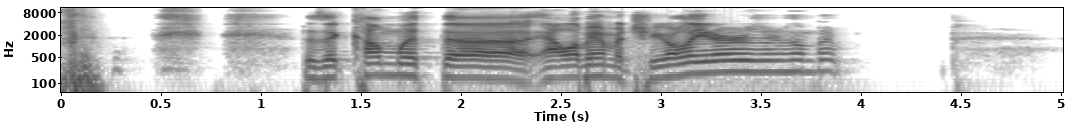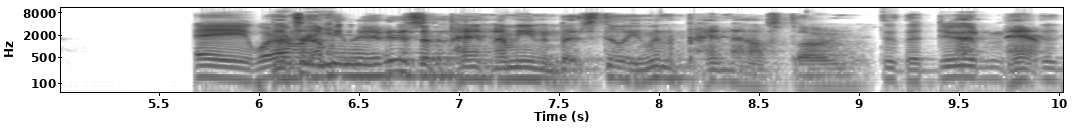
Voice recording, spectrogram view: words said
Does it come with the Alabama cheerleaders or something? Hey, whatever. I mean, it is a pen. I mean, but still, even a penthouse, dog. dude, the dude, the,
